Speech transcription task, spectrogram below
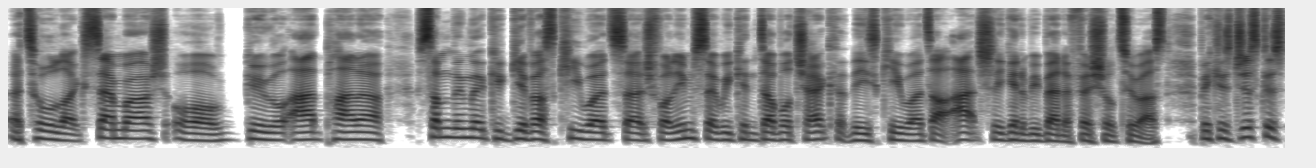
a tool like SEMrush or Google Ad Planner, something that could give us keyword search volume so we can double check that these keywords are actually going to be beneficial to us. Because just because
